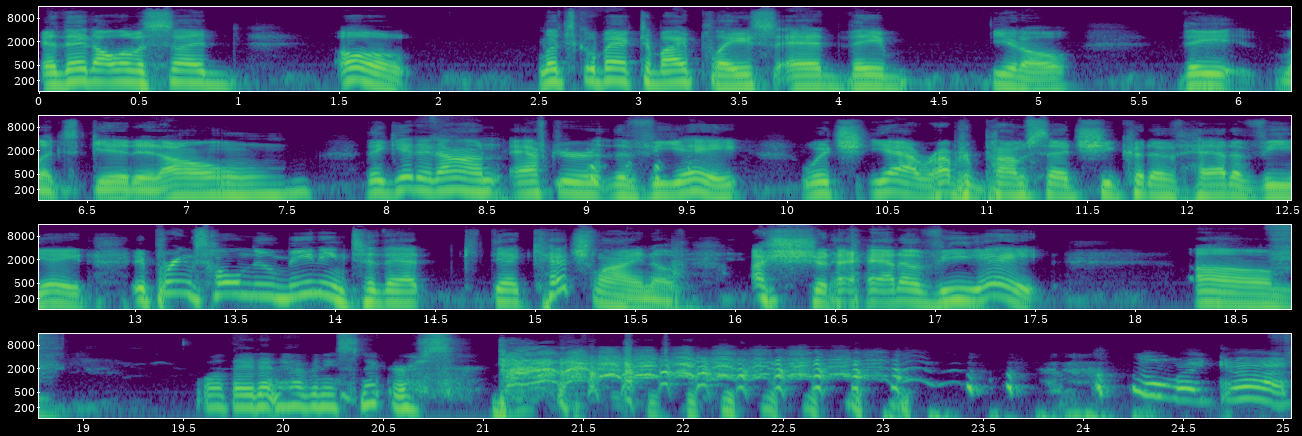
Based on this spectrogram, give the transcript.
and then all of a sudden, oh, let's go back to my place. And they, you know, they, let's get it on. They get it on after the V8 which yeah, Robert Baum said she could have had a V8. It brings whole new meaning to that that catch line of I should have had a V8. Um, Well, they didn't have any Snickers. oh my god.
